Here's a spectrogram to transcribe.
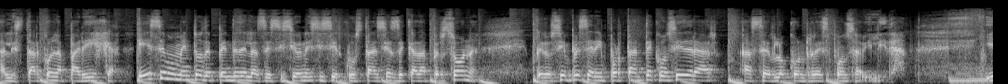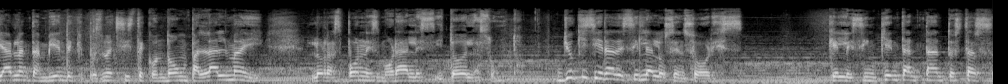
al estar con la pareja. Ese momento depende de las decisiones y circunstancias de cada persona, pero siempre será importante considerar hacerlo con responsabilidad. Y hablan también de que pues no existe condón para el alma y los raspones morales y todo el asunto. Yo quisiera decirle a los sensores, que les inquietan tanto estas,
